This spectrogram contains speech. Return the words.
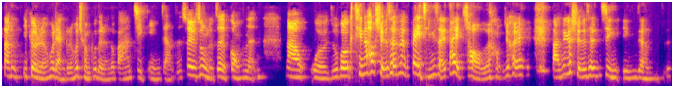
当一个人或两个人或全部的人都把它静音这样子，所以 Zoom 有这个功能。那我如果听到学生那个背景实在太吵了，我就会 把那个学生静音这样子，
